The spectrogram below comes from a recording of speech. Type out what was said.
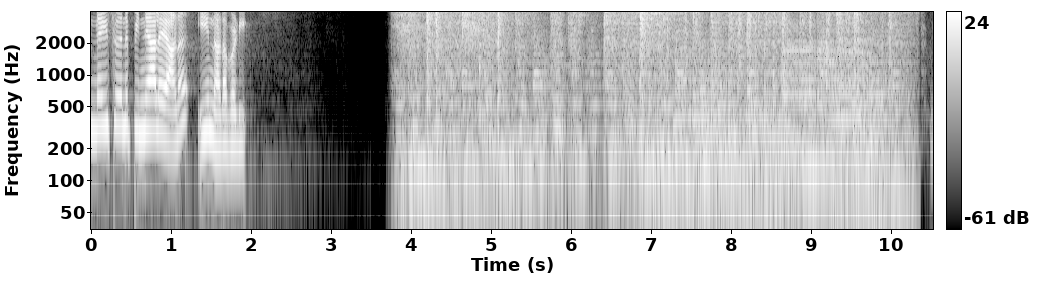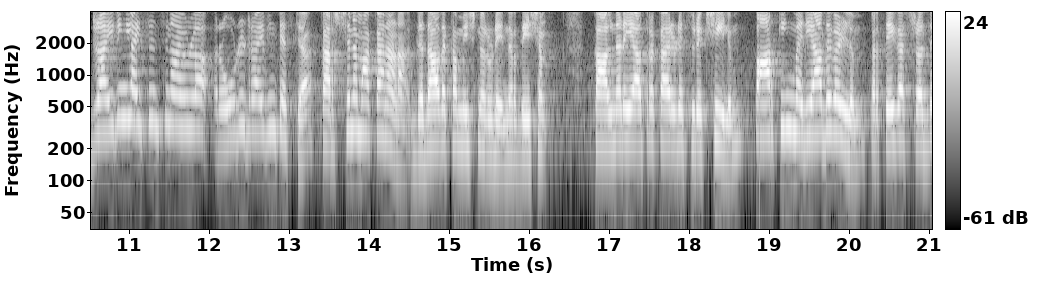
ഉന്നയിച്ചതിന് പിന്നാലെയാണ് ഈ നടപടി. ഡ്രൈവിംഗ് ലൈസൻസിനായുള്ള റോഡ് ഡ്രൈവിംഗ് ടെസ്റ്റ് കർശനമാക്കാനാണ് ഗതാഗത കമ്മീഷണറുടെ നിർദ്ദേശം. കാൽനട യാത്രക്കാരുടെ സുരക്ഷയിലും പാർക്കിംഗ് മര്യാദകളിലും പ്രത്യേക ശ്രദ്ധ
